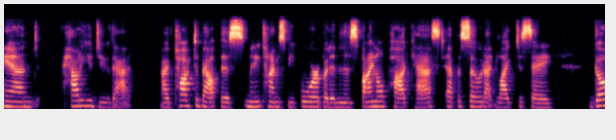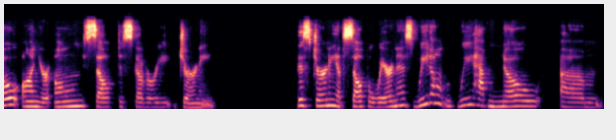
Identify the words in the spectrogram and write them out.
And how do you do that? I've talked about this many times before, but in this final podcast episode, I'd like to say go on your own self discovery journey. This journey of self awareness, we don't, we have no, um,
